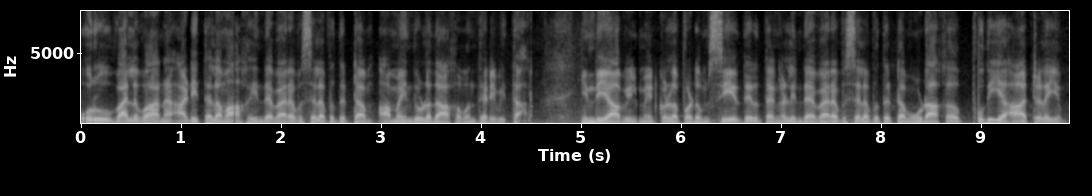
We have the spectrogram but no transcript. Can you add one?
ஒரு வலுவான அடித்தளமாக இந்த வரவு செலவு திட்டம் அமைந்துள்ளதாகவும் தெரிவித்தார். இந்தியாவில் மேற்கொள்ளப்படும் சீர்திருத்தங்கள் இந்த வரவு செலவு திட்டம் ஊடாக புதிய ஆற்றலையும்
